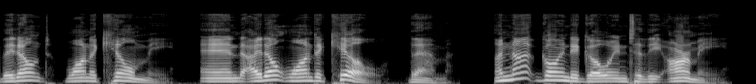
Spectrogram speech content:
They don't want to kill me, and I don't want to kill them. I'm not going to go into the army.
